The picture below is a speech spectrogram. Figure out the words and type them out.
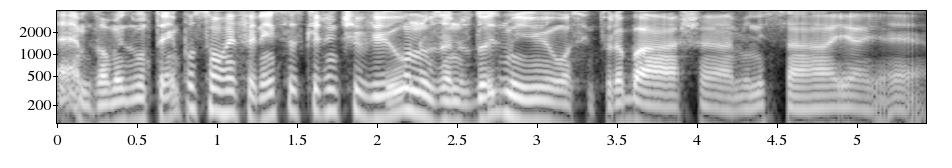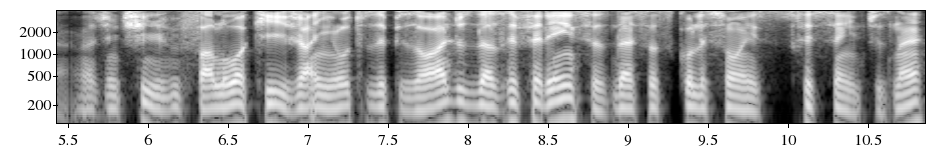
É, mas ao mesmo tempo são referências que a gente viu nos anos 2000, a cintura baixa, a mini saia, é, a gente falou aqui já em outros episódios das referências dessas coleções recentes, né?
